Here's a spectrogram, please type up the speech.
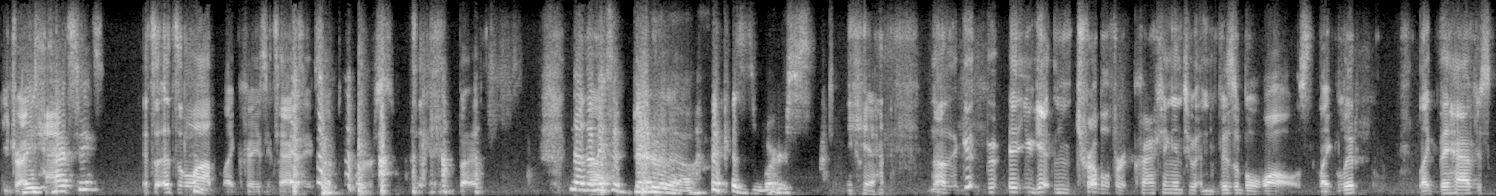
You drive Crazy taxis. Taxi? It's a, it's a lot like Crazy Taxi, except worse. but No, that Uh, makes it better though, because it's worse. yeah, no, good, it, you get in trouble for crashing into invisible walls. Like lit, like they have just.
